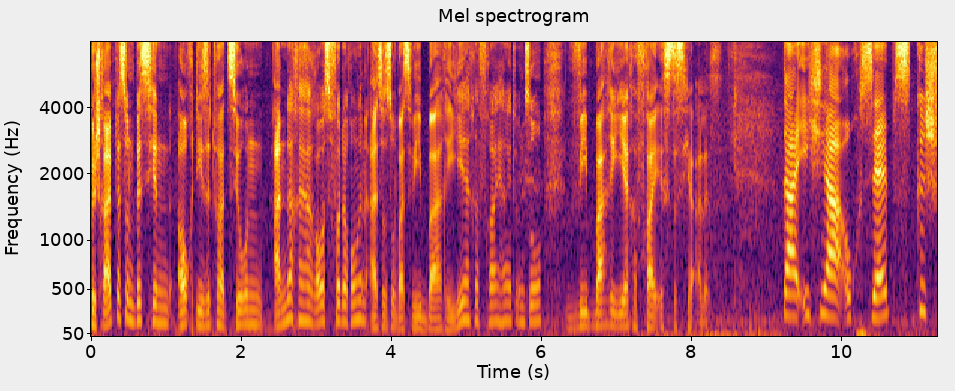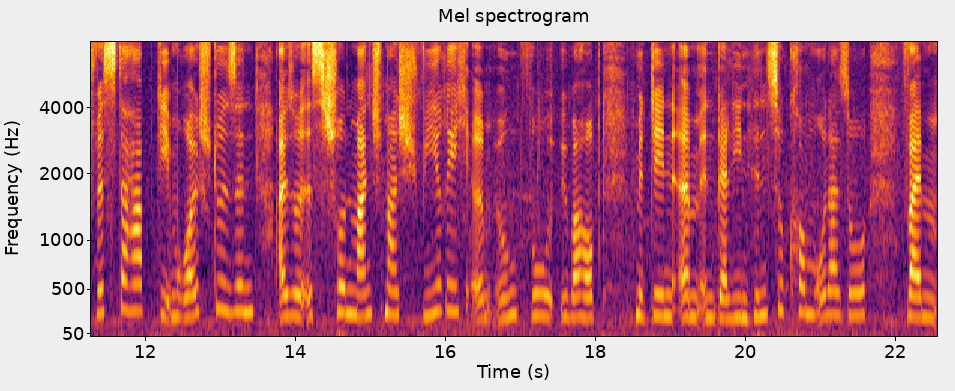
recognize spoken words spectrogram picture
Beschreibt das so ein bisschen auch die Situation anderer Herausforderungen, also sowas wie Barrierefreiheit und so? Wie barrierefrei ist das hier alles? Da ich ja auch selbst Geschwister habe, die im Rollstuhl sind, also ist schon manchmal schwierig, ähm, irgendwo überhaupt mit denen ähm, in Berlin hinzukommen oder so, weil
